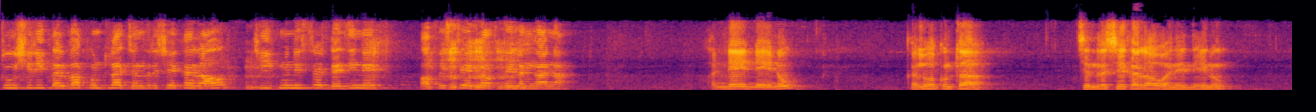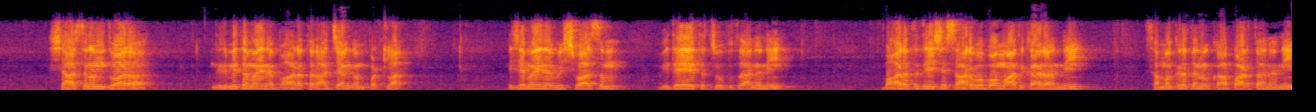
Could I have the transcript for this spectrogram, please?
to Shri Kalvakuntla Chandrasekhar Rao, Chief Minister Designate of State of Telangana. అనే నేను కల్వకుంట్ల చంద్రశేఖరరావు అనే నేను శాసనం ద్వారా నిర్మితమైన భారత రాజ్యాంగం పట్ల నిజమైన విశ్వాసం విధేయత చూపుతానని భారతదేశ సార్వభౌమాధికారాన్ని సమగ్రతను కాపాడుతానని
